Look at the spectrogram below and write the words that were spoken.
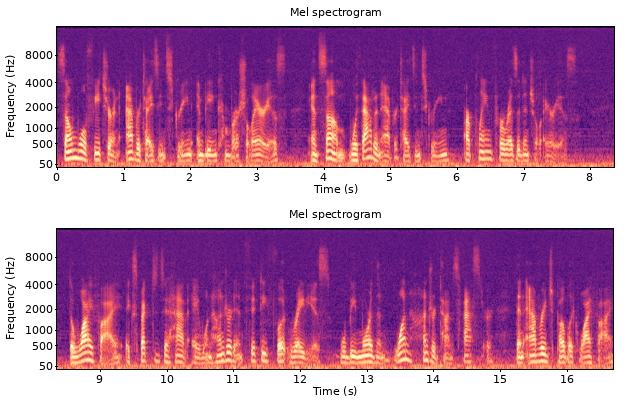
some will feature an advertising screen and be in commercial areas, and some, without an advertising screen, are planned for residential areas. The Wi-Fi, expected to have a 150-foot radius, will be more than 100 times faster than average public Wi-Fi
